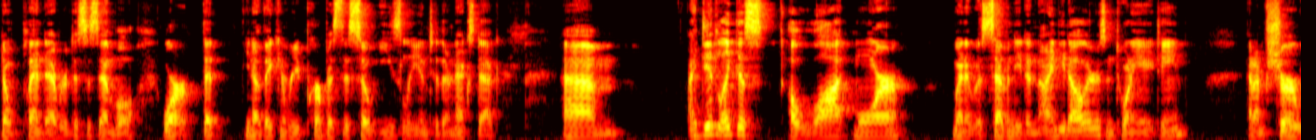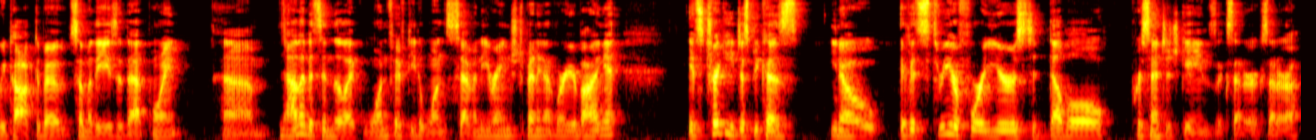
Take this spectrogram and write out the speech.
don't plan to ever disassemble or that, you know, they can repurpose this so easily into their next deck. Um, I did like this a lot more when it was 70 to 90 dollars in 2018 and i'm sure we talked about some of these at that point. Um, now that it's in the like 150 to 170 range depending on where you're buying it it's tricky just because you know if it's three or four years to double percentage gains et cetera et cetera.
